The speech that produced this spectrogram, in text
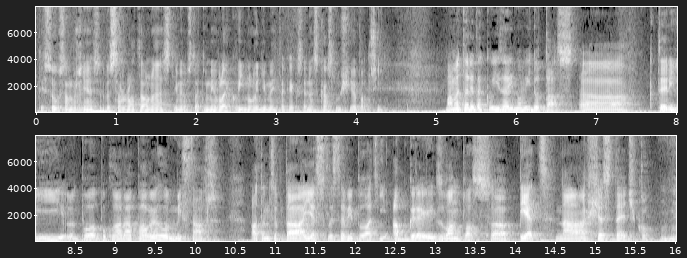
ty jsou samozřejmě srovnatelné s těmi ostatními vlajkovými loděmi, tak jak se dneska sluší a patří. Máme tady takový zajímavý dotaz, eh, který pokládá Pavel Misař a ten se ptá, jestli se vyplatí upgrade z OnePlus 5 na 6T. Mm-hmm.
